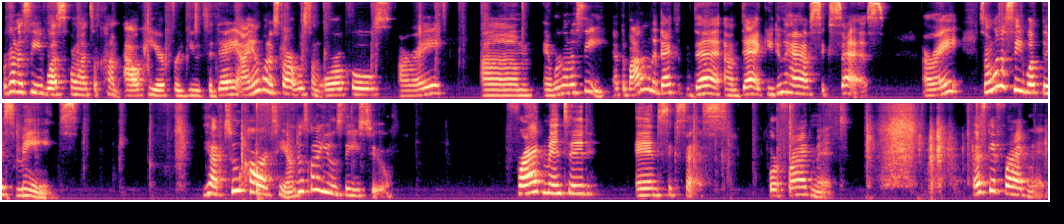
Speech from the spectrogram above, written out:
We're going to see what's going to come out here for you today. I am going to start with some oracles, all right? Um, and we're going to see. At the bottom of the deck, deck, um, deck, you do have success, all right? So I want to see what this means. You have two cards here. I'm just going to use these two. Fragmented and success or fragment. Let's get fragment.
